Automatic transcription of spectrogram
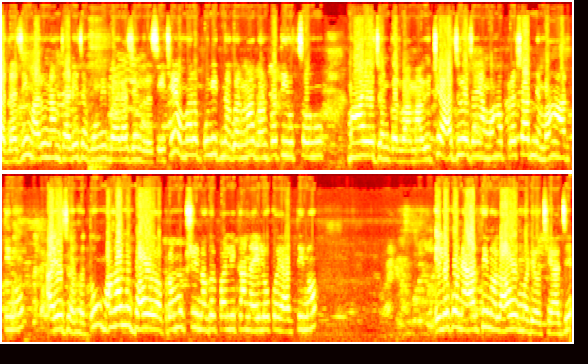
માતાજી, મારું નામ જાડેજા ભૂમિબા રાજેન્દ્રસિંહ છે. અમારા પુનિતનગરમાં ગણપતિ ઉત્સવનું મહાઆયોજન કરવામાં આવ્યું છે. આજરોજ અહીંયા મહાપ્રસાદ ને મહાઆરતીનું આયોજન હતું. મહાનુભાવો પ્રમુખ શ્રી નગરપાલિકાના એ લોકોએ આરતીનો એ લોકોને આરતીનો લાવો મળ્યો છે આજે.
